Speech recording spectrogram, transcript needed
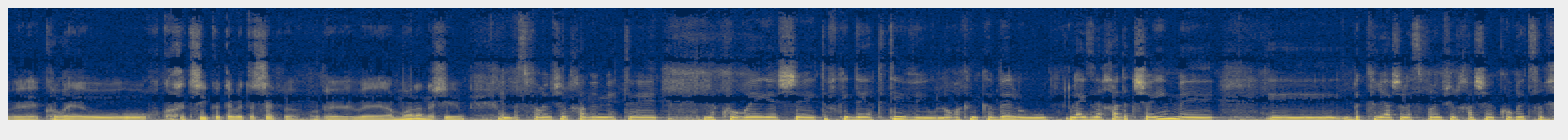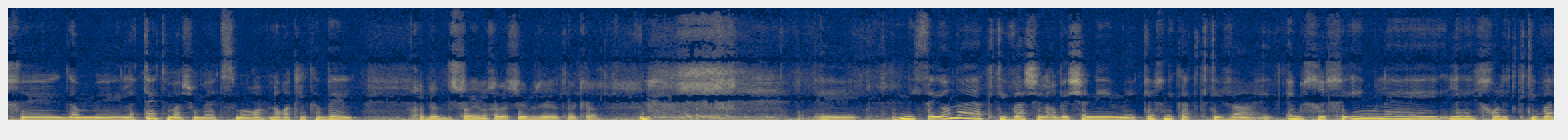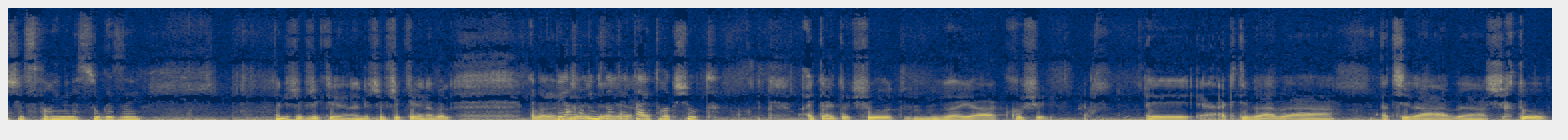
וקורא הוא, הוא חצי כותב את הספר, והמון אנשים. כן, בספרים שלך באמת אה, לקורא יש אה, תפקיד די אקטיבי, הוא לא רק מקבל, הוא, אולי זה אחד הקשיים אה, בקריאה של הספרים שלך, שהקורא צריך גם לתת משהו מעצמו, לא רק לקבל. בספרים החדשים זה יותר קל. ניסיון הכתיבה של הרבה שנים, טכניקת כתיבה, הם הכרחיים ליכולת כתיבה של ספרים מן הסוג הזה? אני חושב שכן, אני חושב שכן, אבל, אבל אני לא יודע... ויחד עם זאת הייתה התרגשות. הייתה התרגשות והיה קושי. אה, הכתיבה והעצירה והשכתוב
